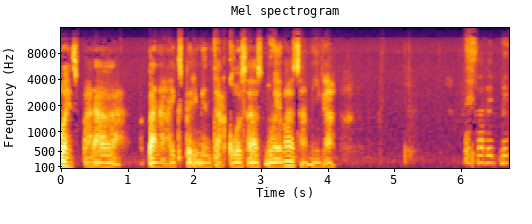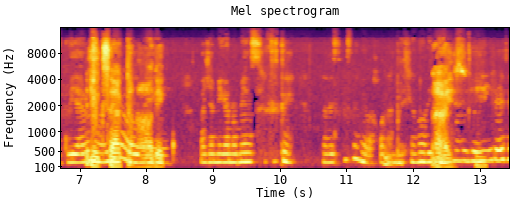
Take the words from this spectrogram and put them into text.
pues para, para experimentar cosas nuevas, amiga. O sea, de, de cuidar una Exacto, no, de- Ay, amiga, no me. Es que, ¿sabes qué? Se me bajó la presión ahorita. Ay, no sí. de.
